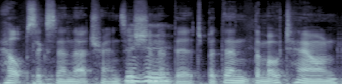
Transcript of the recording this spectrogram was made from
helps extend that transition a mm-hmm. bit. But then the Motown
